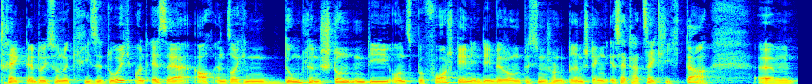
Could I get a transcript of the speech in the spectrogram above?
trägt er durch so eine Krise durch? Und ist er auch in solchen dunklen Stunden, die uns bevorstehen, in denen wir so ein bisschen schon drinstecken, ist er tatsächlich da? Ähm,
